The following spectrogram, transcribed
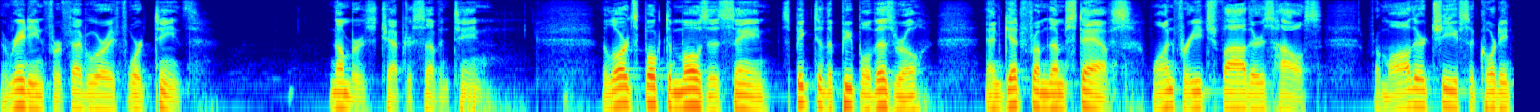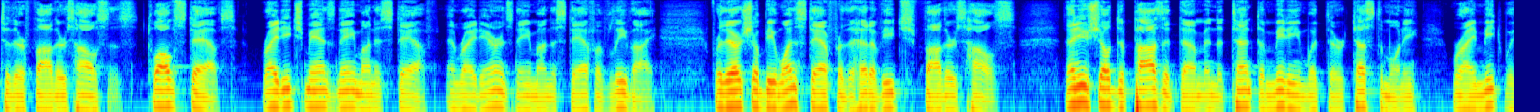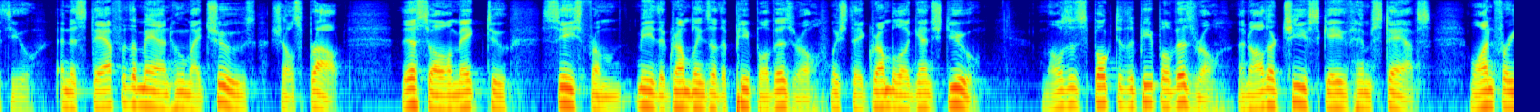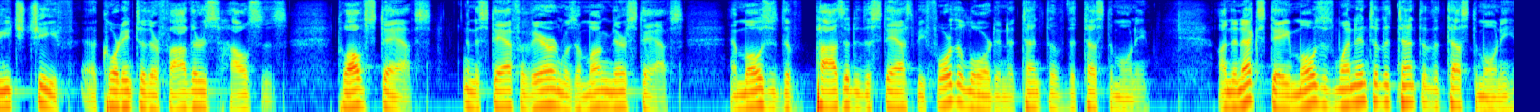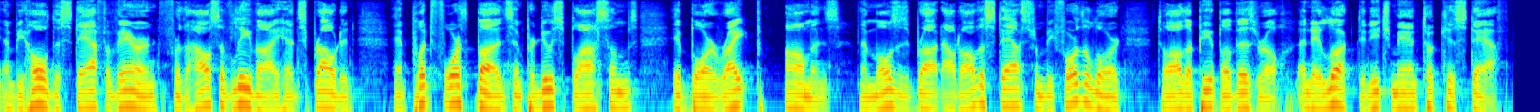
The reading for February 14th, Numbers chapter 17. The Lord spoke to Moses, saying, Speak to the people of Israel, and get from them staffs, one for each father's house, from all their chiefs according to their father's houses, twelve staffs. Write each man's name on his staff, and write Aaron's name on the staff of Levi. For there shall be one staff for the head of each father's house. Then you shall deposit them in the tent of meeting with their testimony where I meet with you, and the staff of the man whom I choose shall sprout. This I will make to cease from me the grumblings of the people of Israel, which they grumble against you. Moses spoke to the people of Israel, and all their chiefs gave him staffs, one for each chief, according to their fathers' houses, twelve staffs. And the staff of Aaron was among their staffs. And Moses deposited the staffs before the Lord in the tent of the testimony. On the next day, Moses went into the tent of the testimony, and behold, the staff of Aaron for the house of Levi had sprouted and put forth buds and produced blossoms. It bore ripe almonds. Then Moses brought out all the staffs from before the Lord to all the people of Israel. And they looked, and each man took his staff.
